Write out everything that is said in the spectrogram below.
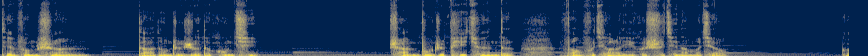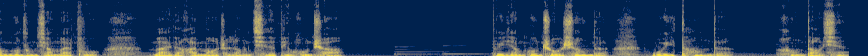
电风扇打动着热的空气，蝉不知疲倦的，仿佛叫了一个世纪那么久。刚刚从小卖部买的还冒着冷气的冰红茶，被阳光灼伤的微烫的横道线。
